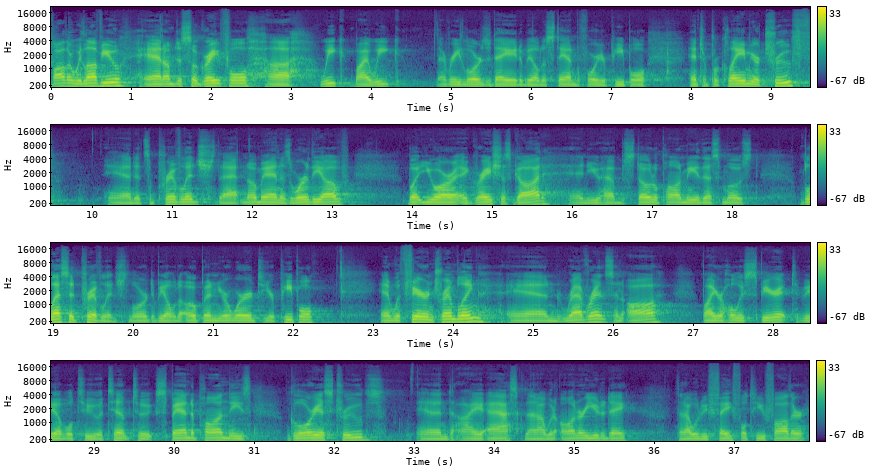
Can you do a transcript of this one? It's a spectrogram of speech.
Father, we love you, and I'm just so grateful uh, week by week, every Lord's Day, to be able to stand before your people and to proclaim your truth. And it's a privilege that no man is worthy of, but you are a gracious God, and you have bestowed upon me this most blessed privilege, Lord, to be able to open your word to your people. And with fear and trembling and reverence and awe, by your Holy Spirit to be able to attempt to expand upon these glorious truths. And I ask that I would honor you today, that I would be faithful to you, Father,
